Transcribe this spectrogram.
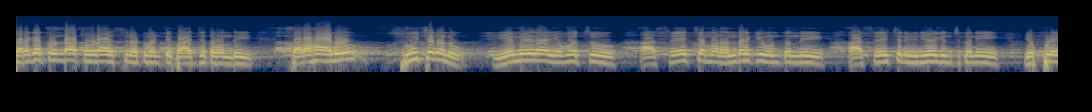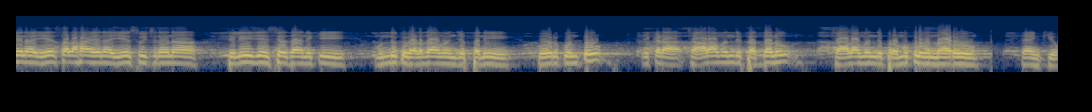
జరగకుండా చూడాల్సినటువంటి బాధ్యత ఉంది. సలహాలు సూచనలు ఏమైనా ఇవ్వచ్చు ఆ స్వేచ్ఛ మనందరికీ ఉంటుంది. ఆ స్వేచ్ఛను వినియోగించుకొని ఎప్పుడైనా ఏ సలహా అయినా ఏ సూచన అయినా తెలియజేసేదానికి ముందుకు వెళదామని చెప్పని కోరుకుంటూ ఇక్కడ చాలామంది పెద్దలు చాలామంది ప్రముఖులు ఉన్నారు. థ్యాంక్ యూ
